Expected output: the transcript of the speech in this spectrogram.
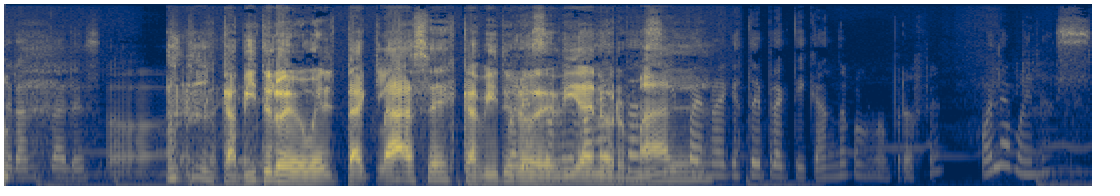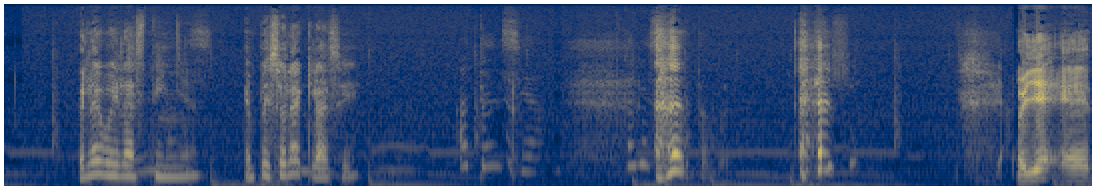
Delantales. oh. Capítulo de vuelta a clases, capítulo de vida así, normal. pues no es que estoy practicando como profe. Hola, buenas. Hola, buenas niñas. Empezó la clase. Atención. Cállese, por favor. Oye, eh,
